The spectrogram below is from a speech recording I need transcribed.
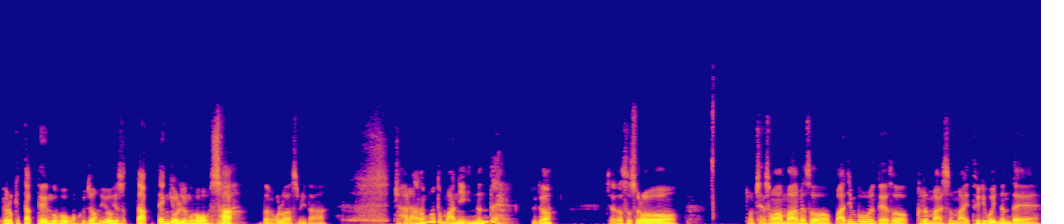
이렇게 딱 된 거 보고 그죠? 여기서 딱 땡겨 올리는 거 보고 사그 다음에 올라갔습니다. 잘하는 것도 많이 있는데 그죠? 제가 스스로 좀 죄송한 마음에서 빠진 부분에 대해서 그런 말씀 많이 드리고 있는데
